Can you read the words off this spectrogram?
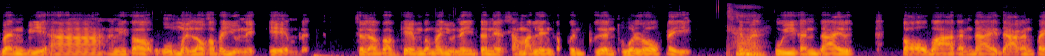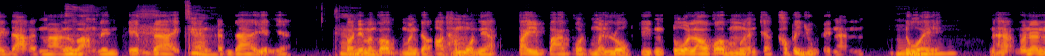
แว่น VR อันนี้ก็โอ้โหเหมือนเราเข้าไปอยู่ในเกมเลย เสร็จแล้วก็เกมก็มาอยู่ในอินเทอร์เน็ตสามารถเล่นกับเพื่อนๆทั่วโลกได้อีกค่ะใช่ไหมคุยกันได้ต่อว่ากันได้ ด่ากันไปด่ากันมาระหว่างเล่นเกมได้ แข่งกันได้อย่างเงี้ยค่ะตอนนี้มันก็เหมือนกับเอาทั้งหมดเนี่ย ไปปรากฏเหมือนโลกจริง ตัวเราก็เหมือนจะเข้าไปอยู่ในนั้นด้วยอืมนะฮะเพราะฉะนั้น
